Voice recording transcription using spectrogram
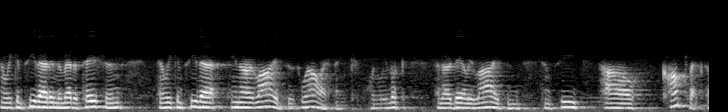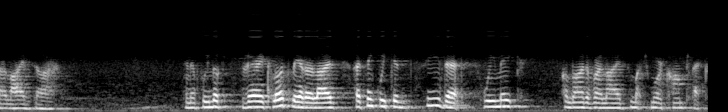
And we can see that in the meditation, and we can see that in our lives as well, I think, when we look at our daily lives and, and see how complex our lives are. And if we look very closely at our lives, I think we can see that we make a lot of our lives much more complex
